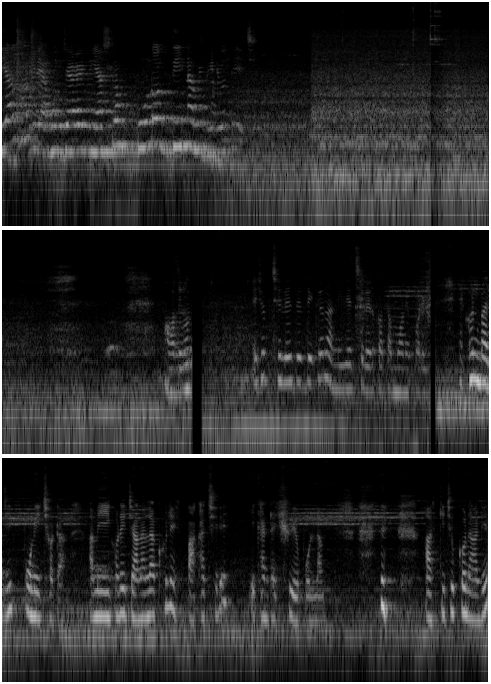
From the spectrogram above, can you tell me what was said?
শিয়ালগুলির এমন জায়গায় নিয়ে আসলাম কোনো দিন আমি ভিডিও দিয়েছি। আমাদেরও এসব ছেলেদের দেখলে না নিজের ছেলের কথা মনে পড়ে। এখন বাজে পৌনে ছটা। আমি এই ঘরে জানালা খুলে পাখা ছেড়ে এখানটায় শুয়ে পড়লাম। আর কিছুক্ষণ আগে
